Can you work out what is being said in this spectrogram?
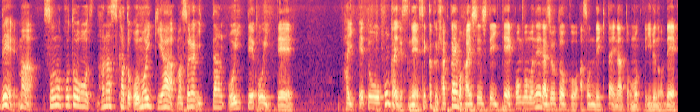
でまあそのことを話すかと思いきや、まあ、それは一旦置いておいてはい、えっと、今回ですね、せっかく100回も配信していて、今後もね、ラジオトークを遊んでいきたいなと思っているので、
